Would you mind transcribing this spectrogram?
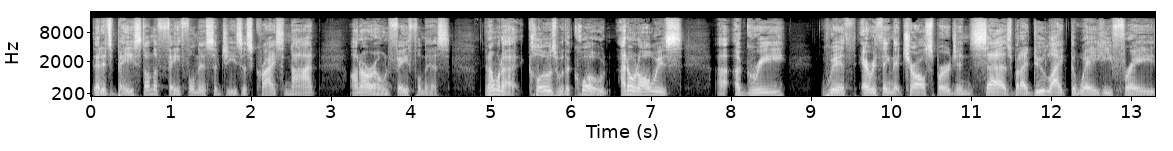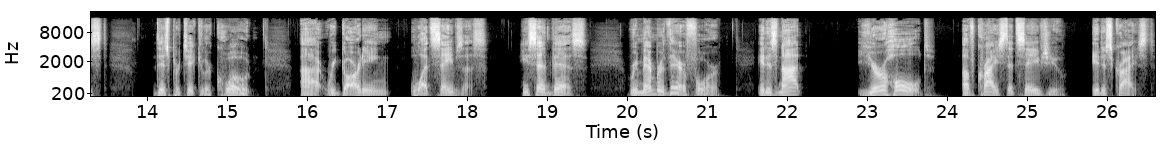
that it's based on the faithfulness of Jesus Christ, not on our own faithfulness. And I want to close with a quote. I don't always uh, agree with everything that Charles Spurgeon says, but I do like the way he phrased this particular quote uh, regarding what saves us. He said this Remember, therefore, it is not your hold of Christ that saves you, it is Christ.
